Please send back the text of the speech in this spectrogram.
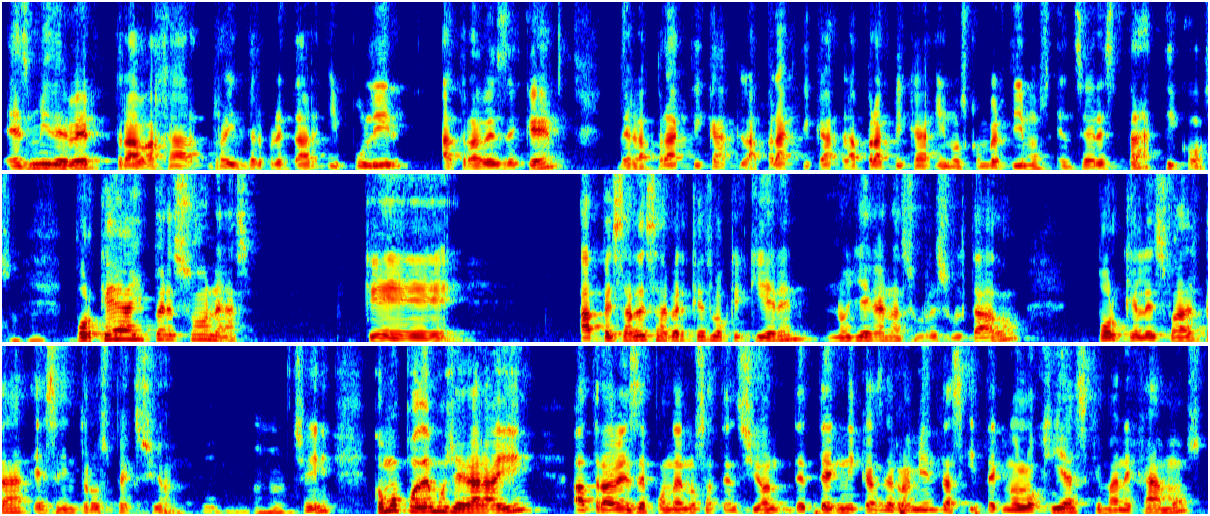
es mi deber trabajar, reinterpretar y pulir a través de qué? De la práctica, la práctica, la práctica y nos convertimos en seres prácticos. ¿Por qué hay personas que a pesar de saber qué es lo que quieren, no llegan a su resultado? Porque les falta esa introspección. ¿Sí? ¿Cómo podemos llegar ahí? a través de ponernos atención de técnicas, de herramientas y tecnologías que manejamos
